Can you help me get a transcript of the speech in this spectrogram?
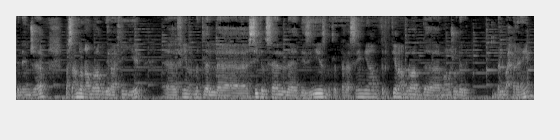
بالإنجاب بس عندهم أمراض وراثية. في مثل ال sickle cell disease مثل التلاسيميا مثل كثير أمراض موجودة بالبحرين.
